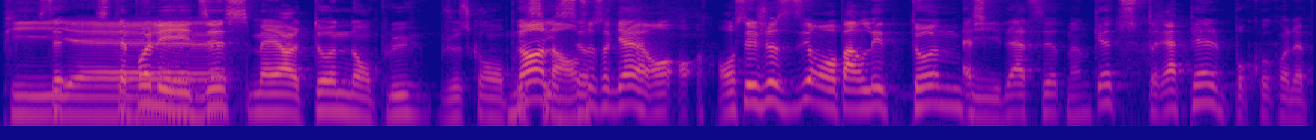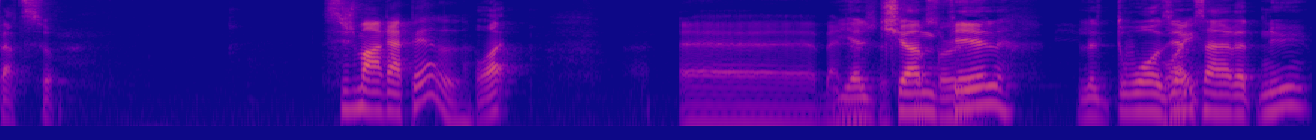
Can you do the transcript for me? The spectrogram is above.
Puis. C'est- euh, C'était pas les 10 meilleures tunes non plus, juste qu'on Non, non, ça. c'est ça, gars. On, on- on s'est juste dit, on va parler de tunes, puis that's it, man. Que tu te rappelles pourquoi qu'on a parti ça? Si je m'en rappelle. Ouais. Euh, ben Il y a là, le je suis pas chum sûr. Phil, le troisième Ouais. sans retenue,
